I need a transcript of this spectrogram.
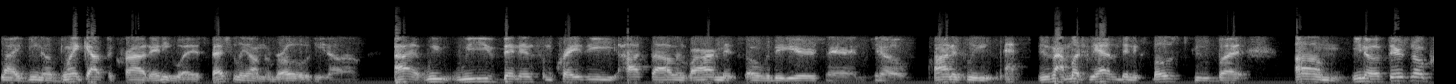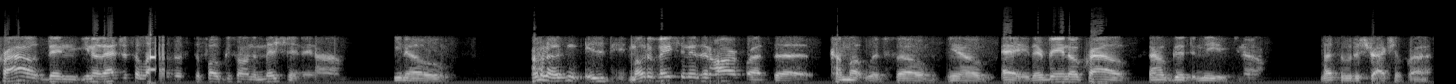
like you know blank out the crowd anyway, especially on the road. You know, I we we've been in some crazy hostile environments over the years, and you know, honestly, there's not much we haven't been exposed to, but. Um, you know, if there's no crowd, then you know that just allows us to focus on the mission, and um, you know, I don't know. It's, it's, motivation isn't hard for us to come up with. So, you know, hey, there being no crowd sounds good to me. You know, less of a distraction for us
